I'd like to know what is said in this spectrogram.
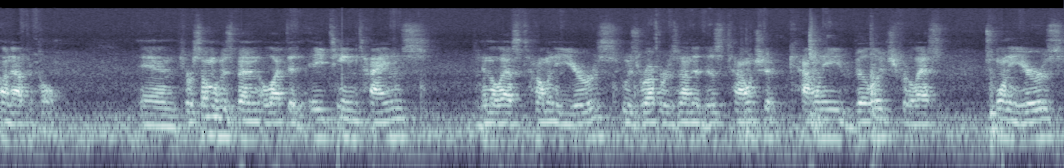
unethical. And for someone who's been elected 18 times in the last how many years, who's represented this township, county, village for the last 20 years,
